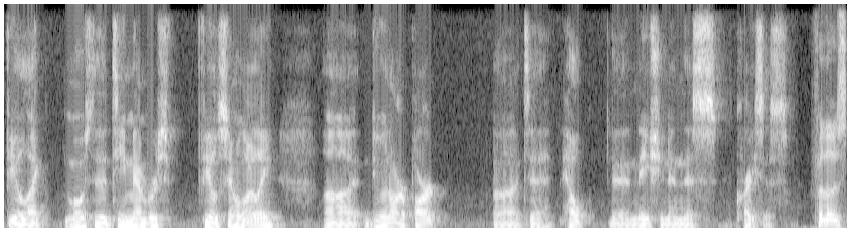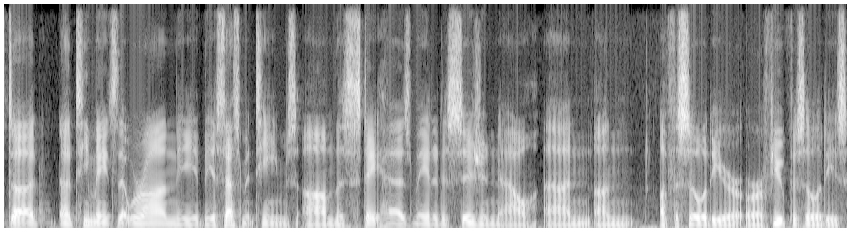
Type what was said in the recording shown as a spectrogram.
feel like most of the team members feel similarly, uh, doing our part uh, to help the nation in this crisis. For those uh, uh, teammates that were on the, the assessment teams, um, the state has made a decision now on, on a facility or, or a few facilities.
